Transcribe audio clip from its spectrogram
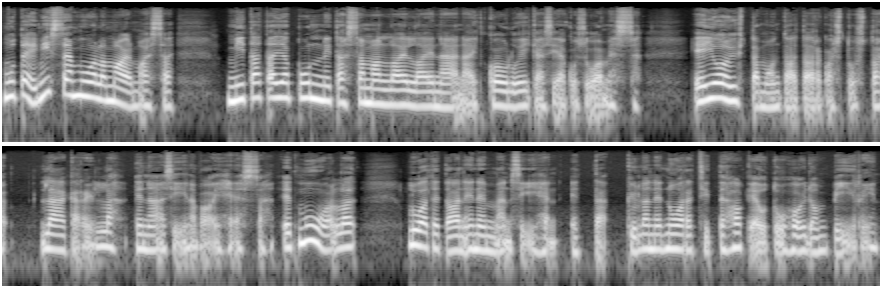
Mutta ei missään muualla maailmassa mitata ja punnita samalla lailla enää näitä kouluikäisiä kuin Suomessa. Ei ole yhtä montaa tarkastusta lääkärillä enää siinä vaiheessa. Et muualla luotetaan enemmän siihen, että kyllä ne nuoret sitten hakeutuu hoidon piiriin.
